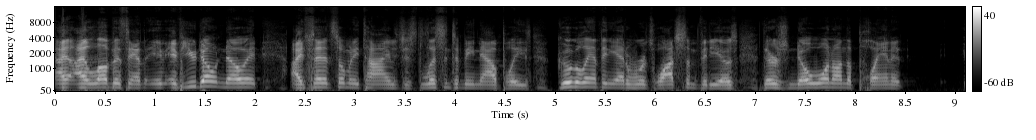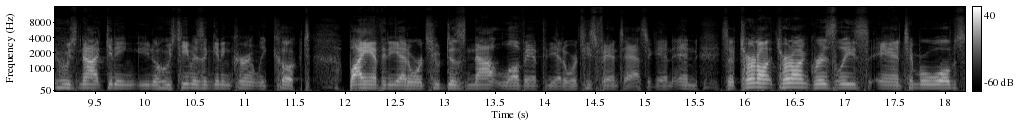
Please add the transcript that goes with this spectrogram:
I, I love this, Anthony. If you don't know it, I've said it so many times. Just listen to me now, please. Google Anthony Edwards, watch some videos. There's no one on the planet who's not getting, you know, whose team isn't getting currently cooked by Anthony Edwards, who does not love Anthony Edwards. He's fantastic, and and so turn on turn on Grizzlies and Timberwolves.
